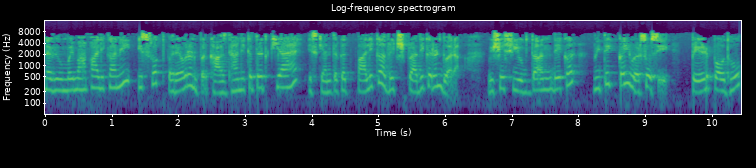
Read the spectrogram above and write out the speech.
नवी मुंबई महापालिका ने इस वक्त पर्यावरण पर खास ध्यान एकत्रित किया है। इसके अंतर्गत पालिका वृक्ष प्राधिकरण द्वारा विशेष योगदान देकर बीते कई वर्षों से पेड़, पौधों,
